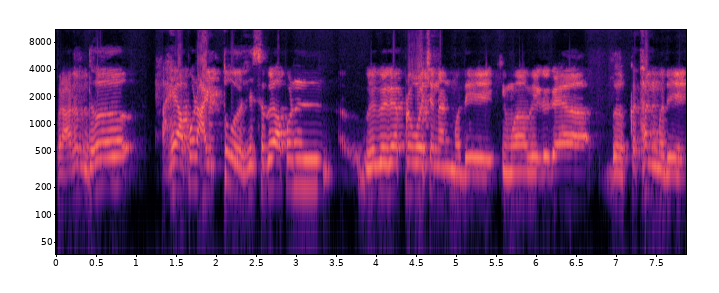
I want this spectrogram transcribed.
प्रारब्ध हे आपण ऐकतो हे सगळं आपण वेगवेगळ्या प्रवचनांमध्ये किंवा वेगवेगळ्या कथांमध्ये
